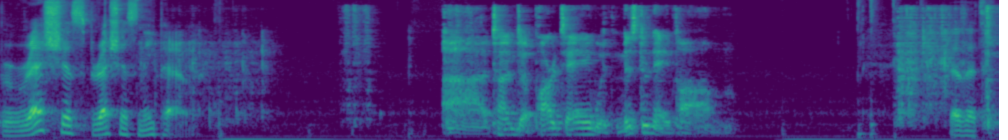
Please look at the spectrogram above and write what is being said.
Precious, precious napalm. Ah, time to partay with Mr. Napalm. That's it.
